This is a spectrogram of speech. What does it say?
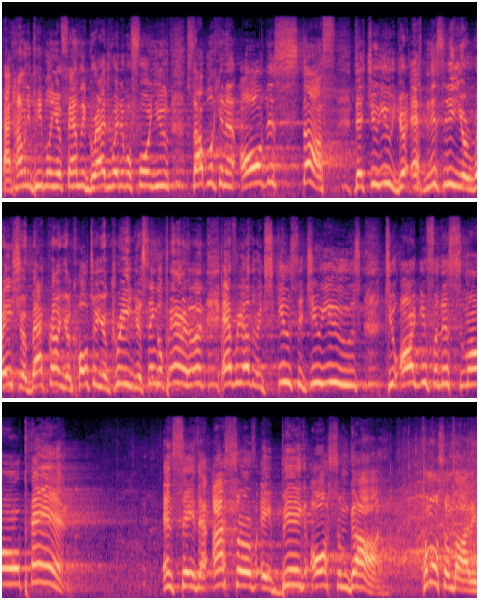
at how many people in your family graduated before you, stop looking at all this stuff that you use your ethnicity, your race, your background, your culture, your creed, your single parenthood, every other excuse that you use to argue for this small pan and say that I serve a big, awesome God. Come on, somebody.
